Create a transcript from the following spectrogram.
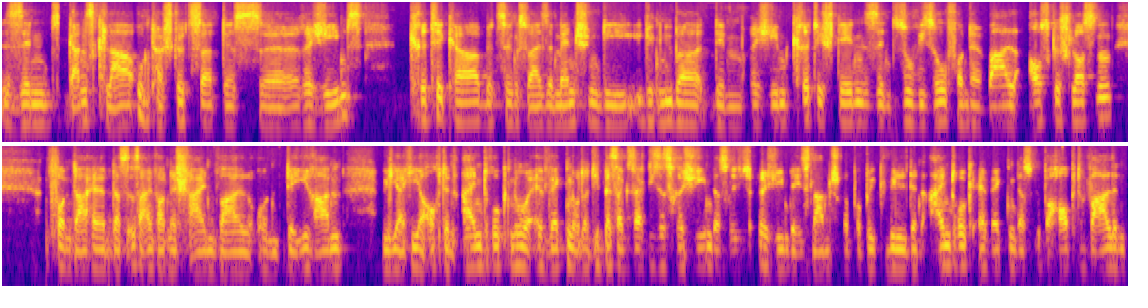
sind ganz klar Unterstützer des äh, Regimes. Kritiker beziehungsweise Menschen, die gegenüber dem Regime kritisch stehen, sind sowieso von der Wahl ausgeschlossen. Von daher, das ist einfach eine Scheinwahl und der Iran will ja hier auch den Eindruck nur erwecken oder die besser gesagt dieses Regime, das Regime der Islamischen Republik will den Eindruck erwecken, dass überhaupt Wahlen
